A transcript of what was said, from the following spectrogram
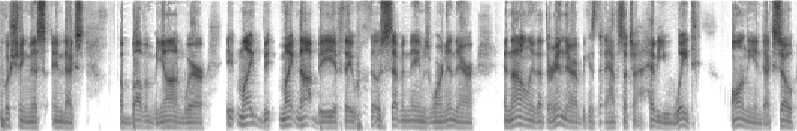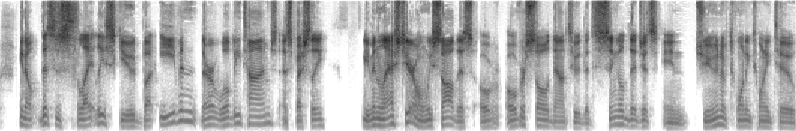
pushing this index above and beyond where it might be might not be if they those seven names weren't in there. And not only that they're in there because they have such a heavy weight on the index. So you know this is slightly skewed but even there will be times especially even last year when we saw this over oversold down to the single digits in June of 2022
